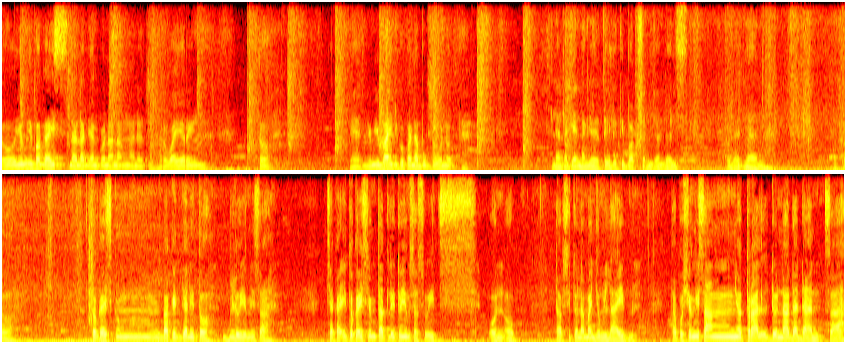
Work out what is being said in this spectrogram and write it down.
So, yung iba guys, nalagyan ko na ng ano to, rewiring. Ito. Ayan. Yung iba hindi ko pa nabubunot. Nalagyan ng utility box yan dyan guys. Tulad yan. Ito. Ito guys, kung bakit ganito, blue yung isa. Tsaka ito guys, yung tatlo, ito yung sa switch on off. Tapos ito naman yung live. Tapos yung isang neutral, doon nadadaan sa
